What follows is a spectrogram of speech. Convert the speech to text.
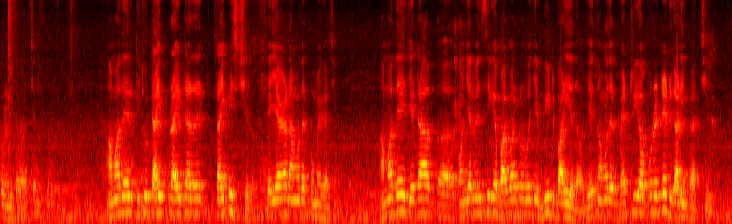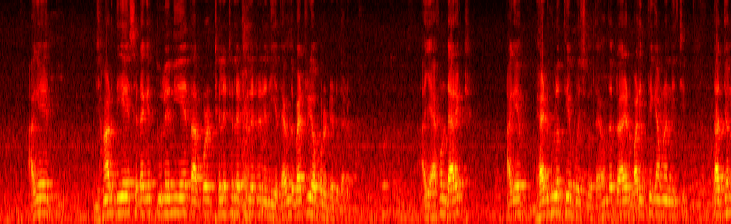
করে নিতে পারছেন। আমাদের কিছু টাইপ রাইটারের টাইপিস্ট ছিল। সেই জায়গাটা আমাদের কমে গেছে। আমাদের যেটা কনজারভেন্সিকে বারবার করব যে বিট বাড়িয়ে দাও। যেহেতু আমাদের ব্যাটারি অপারেটেড গাড়ি পাচ্ছি। আগে ঝাড় দিয়ে সেটাকে তুলে নিয়ে তারপরে ঠেলে ঠেলে ঠেলে ঠেলে নিয়ে যেতে এখন তো ব্যাটারি অপারেটেড গাড়ি। আজ এখন ডাইরেক্ট আগে ভ্যাটগুলোর থেকে পরিষ্কার হতো এখন তো ডাইরেক্ট বাড়ির থেকে আমরা নিচ্ছি। তার জন্য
